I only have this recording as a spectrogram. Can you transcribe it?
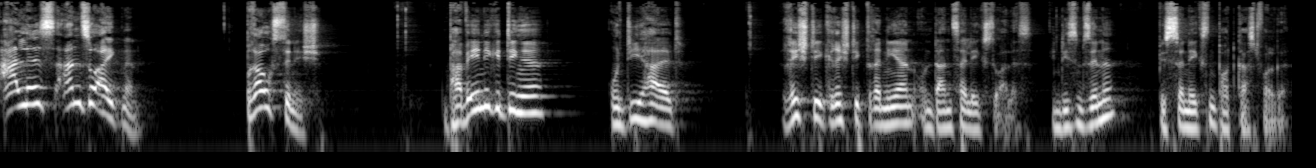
alles anzueignen. Brauchst du nicht. Ein paar wenige Dinge und die halt richtig, richtig trainieren und dann zerlegst du alles. In diesem Sinne, bis zur nächsten Podcast-Folge.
